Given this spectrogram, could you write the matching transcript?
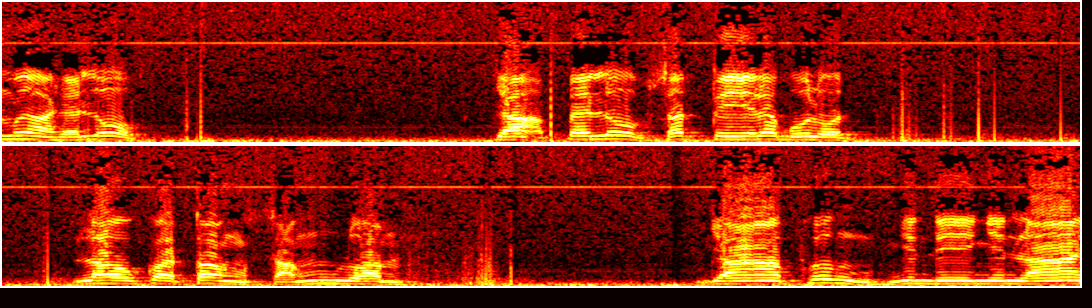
เมื่อเห็นรูปจะเป็นรูปสตรีและบุรุษ เราก็ต้องสังรวม อย่าพึ่งยินดียินร้าย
